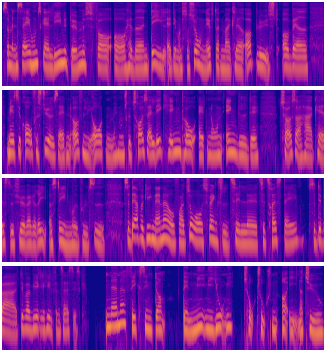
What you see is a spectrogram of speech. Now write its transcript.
Så man sagde, at hun skal alene dømmes for at have været en del af demonstrationen, efter den var erklæret opløst, og været med til grov forstyrrelse af den offentlige orden. Men hun skal trods alt ikke hænge på, at nogle enkelte tosser har kastet fyrværkeri og sten mod politiet. Så derfor gik Nana jo fra to års fængsel til, øh, til 60 dage. Så det var, det var virkelig helt fantastisk. Nana fik sin dom den 9. juni 2021.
